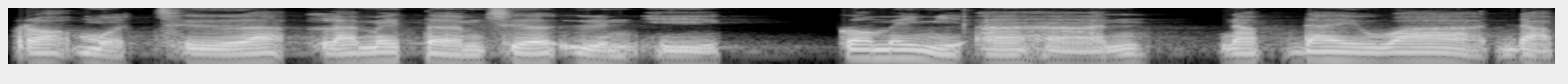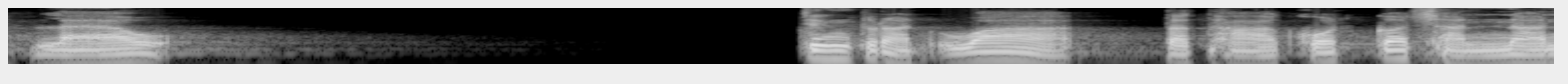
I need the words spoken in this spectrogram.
เพราะหมดเชื้อและไม่เติมเชื้ออื่นอีก ก็ไม่มีอาหารนับได้ว่าดับแล้ว จึงตรัสว่าตถาคตก็ฉันนั้น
